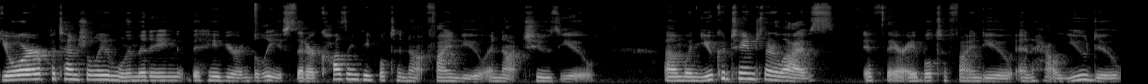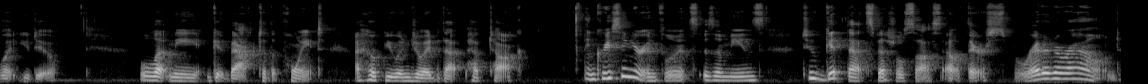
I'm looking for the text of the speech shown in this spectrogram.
your potentially limiting behavior and beliefs that are causing people to not find you and not choose you. Um, when you could change their lives if they are able to find you and how you do what you do. Let me get back to the point. I hope you enjoyed that pep talk. Increasing your influence is a means to get that special sauce out there. Spread it around.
